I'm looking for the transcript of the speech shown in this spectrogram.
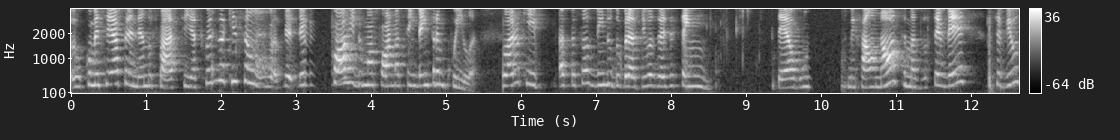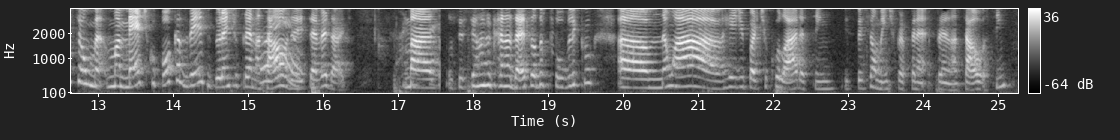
eu comecei aprendendo fácil e as coisas aqui são decorrem de uma forma assim bem tranquila. Claro que as pessoas vindo do Brasil às vezes têm, tem alguns me falam, nossa, mas você vê, você viu o seu uma médico poucas vezes durante o pré-natal, né? Isso é verdade. Mas o sistema no Canadá é todo público, um, não há rede particular, assim, especialmente para pré-natal, assim.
